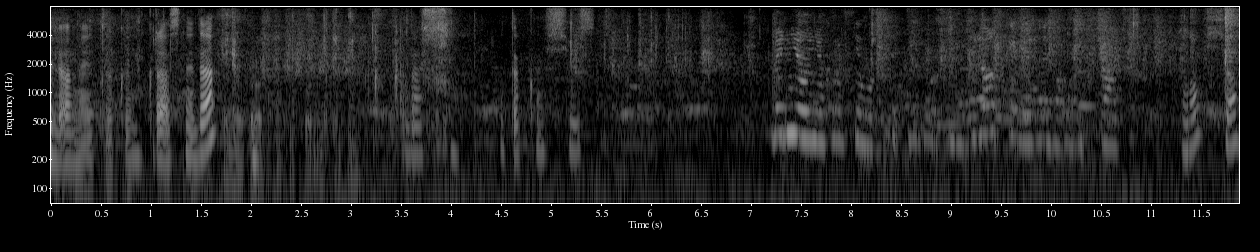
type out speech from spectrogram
Зеленый такой, красный, да? Красный прикольный. Хорошо. Вот такой еще есть. Да не, у меня красиво. Ну, все.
